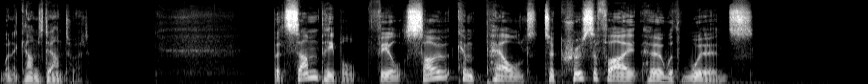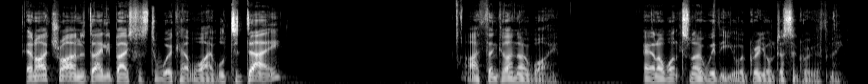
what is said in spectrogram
when it comes down to it. But some people feel so compelled to crucify her with words, and I try on a daily basis to work out why. Well, today, I think I know why, and I want to know whether you agree or disagree with me.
